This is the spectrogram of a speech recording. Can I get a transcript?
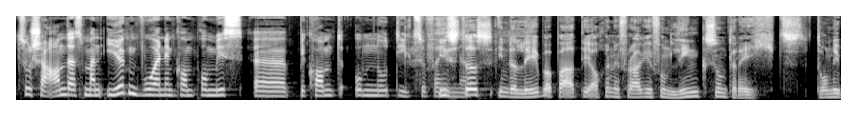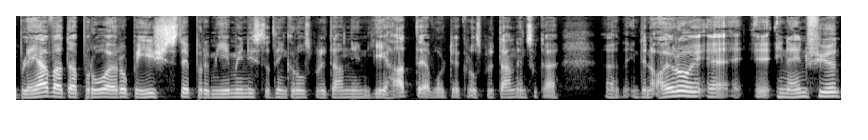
zu schauen, dass man irgendwo einen Kompromiss äh, bekommt, um No Deal zu verhindern. Ist das in der Labour Party auch eine Frage von links und rechts? Tony Blair war der proeuropäischste Premierminister, den Großbritannien je hatte. Er wollte Großbritannien sogar in den Euro äh, äh, hineinführen.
